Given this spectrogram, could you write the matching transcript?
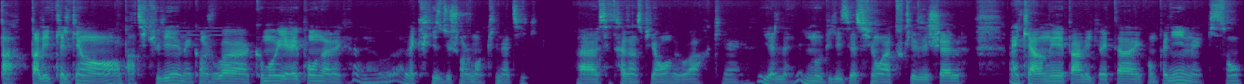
pas, parler de quelqu'un en, particulier, mais quand je vois comment ils répondent à la, à la crise du changement climatique, c'est très inspirant de voir qu'il y a une mobilisation à toutes les échelles, incarnée par les Greta et compagnie, mais qui sont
